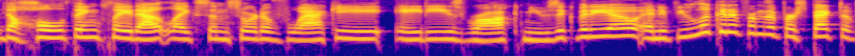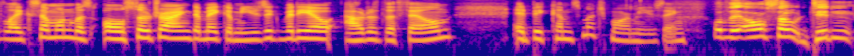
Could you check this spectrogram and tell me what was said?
the whole thing played out like some sort of wacky 80s rock music video and if you look at it from the perspective like someone was also trying to make a music video out of the film it becomes much more amusing Well, they also didn't.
